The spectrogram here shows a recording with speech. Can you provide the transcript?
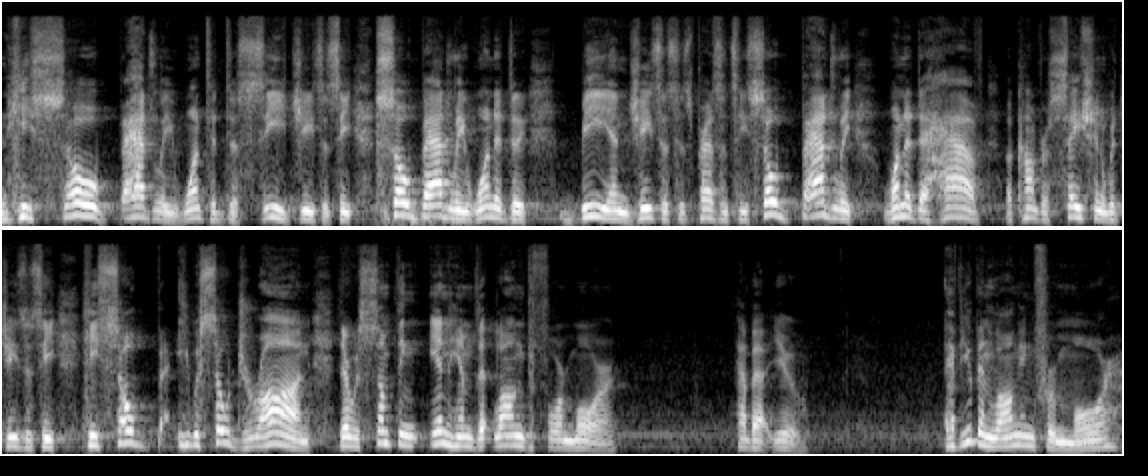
And he so badly wanted to see Jesus. He so badly wanted to be in Jesus' presence. He so badly wanted to have a conversation with Jesus. He, he, so, he was so drawn. There was something in him that longed for more. How about you? Have you been longing for more?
